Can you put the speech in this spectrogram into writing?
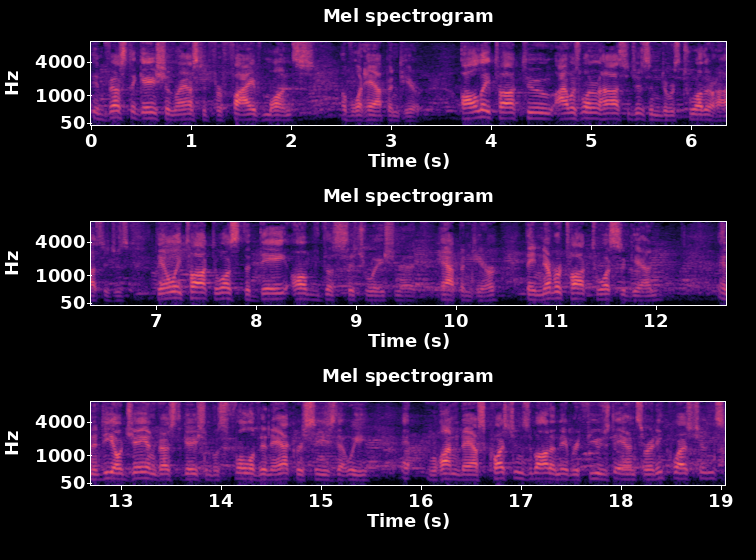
investigation lasted for five months of what happened here. All they talked to, I was one of the hostages and there was two other hostages. They only talked to us the day of the situation that happened here. They never talked to us again. And the DOJ investigation was full of inaccuracies that we wanted to ask questions about and they refused to answer any questions.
